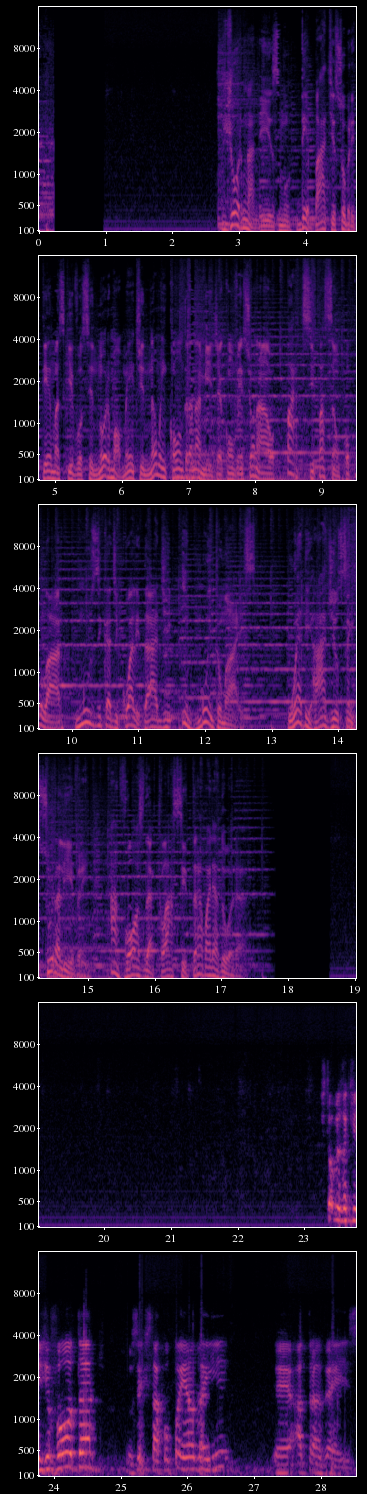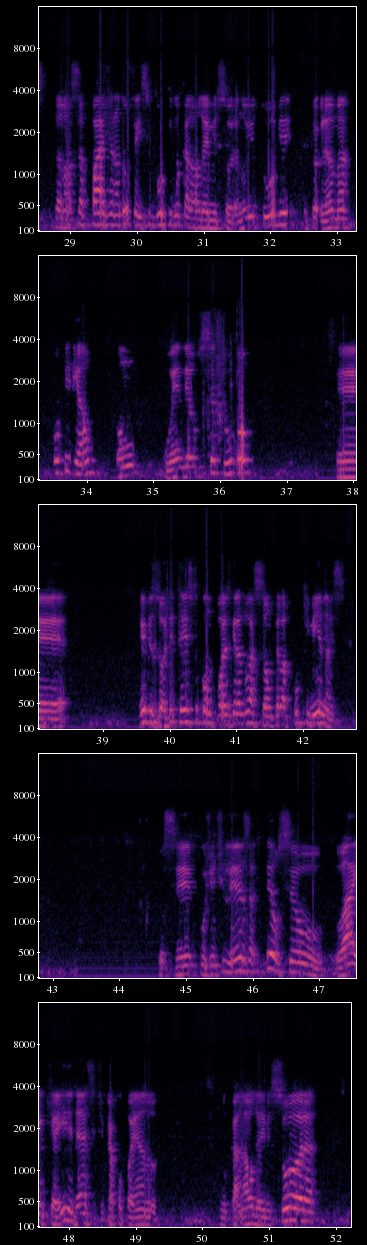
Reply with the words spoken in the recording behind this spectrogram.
Jornalismo, debate sobre temas que você normalmente não encontra na mídia convencional, participação popular, música de qualidade e muito mais. Web Rádio Censura Livre, a voz da classe trabalhadora. Estamos aqui de volta. Você que está acompanhando aí, é, através da nossa página no Facebook, do canal da emissora no YouTube, o programa Opinião com Wendel Setúbal, é, revisor de texto com pós-graduação pela PUC Minas. Você, por gentileza, dê o seu like aí, né, se estiver acompanhando no canal da emissora,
